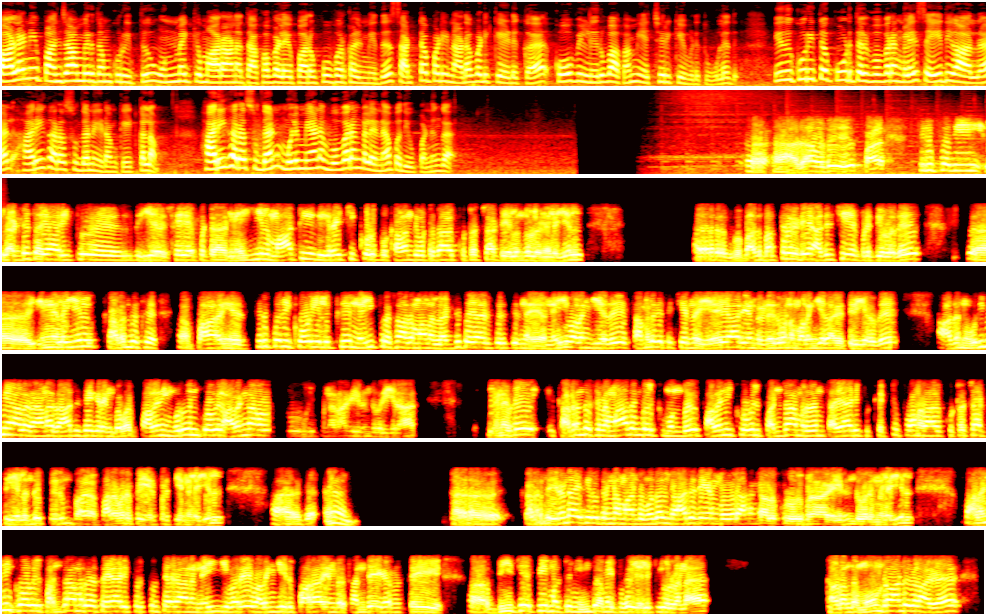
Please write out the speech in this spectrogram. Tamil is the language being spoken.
பழனி பஞ்சாமிர்தம் குறித்து உண்மைக்கு மாறான தகவலை பரப்புபவர்கள் மீது சட்டப்படி நடவடிக்கை எடுக்க கோவில் நிர்வாகம் எச்சரிக்கை விடுத்துள்ளது. இது குறித்த கூடுதல் விவரங்களை செய்தியாளர் ஹரிஹரசுதனிடம் கேட்கலாம். ஹரிஹரசுதன் முழுமையான விவரங்கள் என்ன பதிவு பண்ணுங்க. அதாவது திருப்பதி லட்டு தயாரிப்பு செய்யப்பட்ட நெய்யில் மாற்றி இறைச்சி கொழுப்பு கலந்து விட்டதாக குற்றச்சாட்டு எழுந்துள்ள நிலையில் அது மக்களிடையே அதிர்ச்சி ஏற்படுத்தியுள்ளது. இந்நிலையில் கடந்த திருப்பதி கோயிலுக்கு நெய் பிரசாதமான லட்டு தயாரிப்பிற்கு நெய் வழங்கியது தமிழகத்தைச் சேர்ந்த ஏஆர் என்ற நிறுவனம் வழங்கியதாக தெரிகிறது. அதன் உரிமையாளரான ராஜசேகர் என்பவர் பழனி முருகன் கோவில் அறங்காவல் உறுப்பினராக இருந்து வருகிறார். எனவே கடந்த சில மாதங்களுக்கு முன்பு பழனி கோவில் பஞ்சாமிரதம் தயாரிப்பு கெட்டு போனதாக குற்றச்சாட்டு எழுந்து பெரும் ப- பரபரப்பை ஏற்படுத்திய நிலையில் கடந்த இரண்டாயிரத்தி இருபத்தி ரெண்டாம் ஆண்டு முதல் ராஜசேகரன் என்பவர் அறங்காவல் உறுப்பினராக இருந்து வரும் நிலையில் பழனி கோவில் பஞ்சாமிர்த தயாரிப்பிற்கும் தேவையான நெய் இவரே வழங்கியிருப்பாரா என்ற சந்தேகத்தை பிஜேபி மற்றும் இந்து அமைப்புகள் எழுப்பியுள்ளன. கடந்த மூன்று ஆண்டுகளாக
